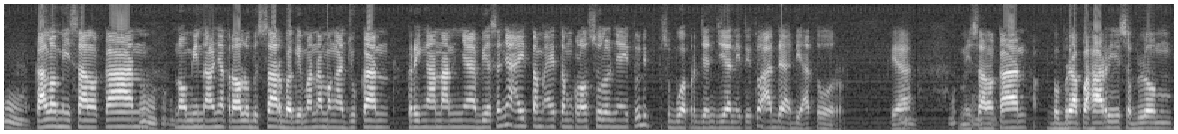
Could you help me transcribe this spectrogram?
Hmm. Kalau misalkan hmm. nominalnya terlalu besar, bagaimana mengajukan keringanannya? Biasanya item-item klausulnya itu di sebuah perjanjian itu itu ada diatur ya hmm. misalkan beberapa hari sebelum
